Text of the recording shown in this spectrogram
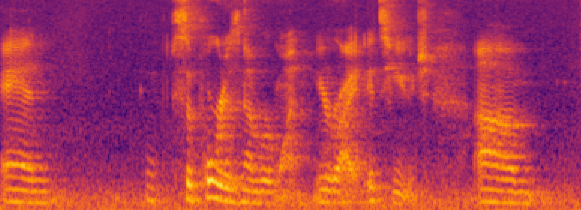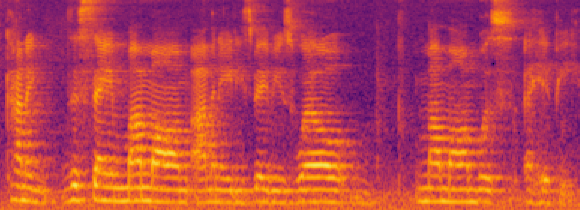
and support is number one. You're right, it's huge. Um, kind of the same. My mom, I'm an 80s baby as well. My mom was a hippie.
